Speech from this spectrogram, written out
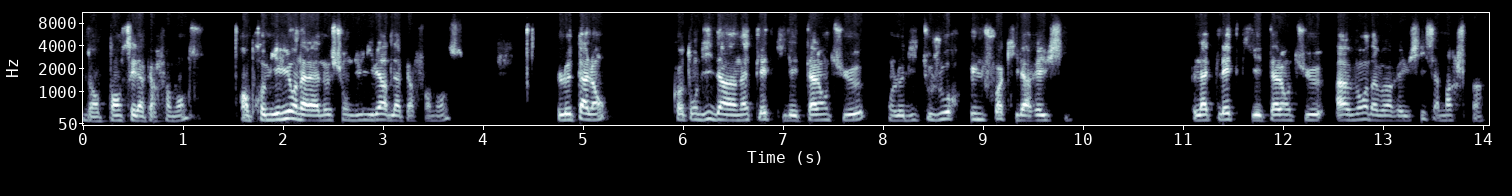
dans penser la performance. En premier lieu, on a la notion d'univers de la performance. Le talent, quand on dit d'un athlète qu'il est talentueux, on le dit toujours une fois qu'il a réussi. L'athlète qui est talentueux avant d'avoir réussi, ça ne marche pas.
